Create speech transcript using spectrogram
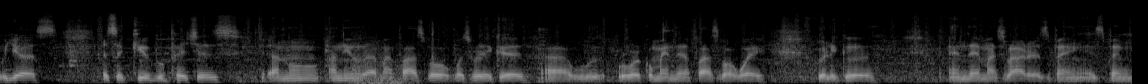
We just execute good pitches. I knew I knew that my fastball was really good. Uh, we, we were commanding the fastball way really good, and then my slider has been it's been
